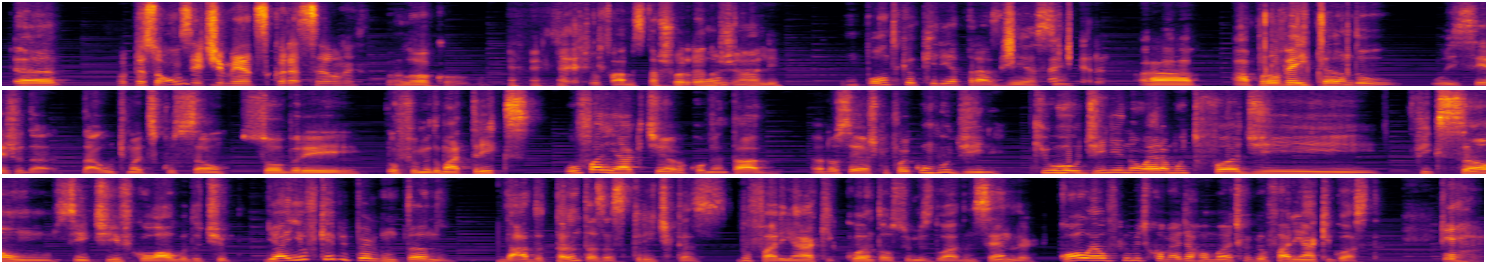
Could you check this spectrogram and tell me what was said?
Ah, Uma pessoa com um- sentimentos, coração, né? Ô, louco. o Fábio está chorando Bom. já ali. um ponto que eu queria trazer, assim. Tá. Ah, aproveitando o ensejo da, da última discussão sobre o filme do Matrix, o Farinhaque tinha comentado, eu não sei, acho que foi com o Houdini, que o Houdini não era muito fã de ficção científica ou algo do tipo. E aí eu fiquei me perguntando, dado tantas as críticas do Farinhaque quanto aos filmes do Adam Sandler, qual é o filme de comédia romântica que o Farinhaque gosta? Porra,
